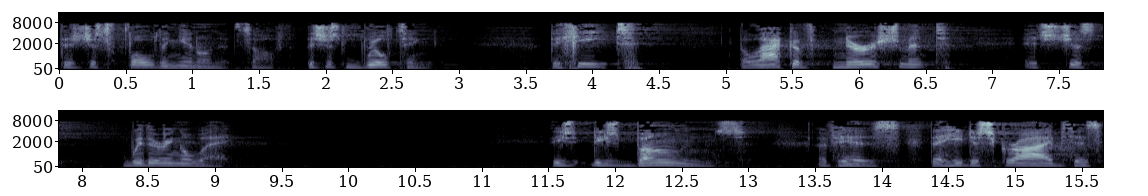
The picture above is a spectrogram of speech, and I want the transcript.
that's just folding in on itself. It's just wilting. The heat, the lack of nourishment, it's just withering away. These, these bones of his that he describes as,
